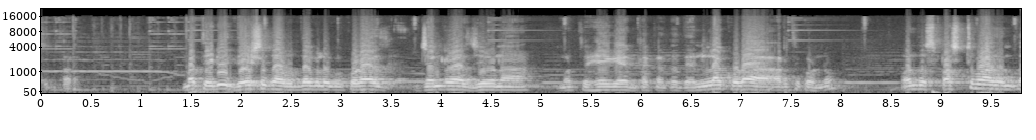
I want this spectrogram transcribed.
ಸುತ್ತಾರೆ. ಮತ್ತು ಇಡೀ ದೇಶದ ಉದ್ದಗಳಿಗೂ ಕೂಡ ಜನರ ಜೀವನ ಮತ್ತು ಹೇಗೆ ಅಂತಕ್ಕಂಥದ್ದು ಎಲ್ಲ ಕೂಡ ಅರಿತುಕೊಂಡು ಒಂದು ಸ್ಪಷ್ಟವಾದಂಥ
